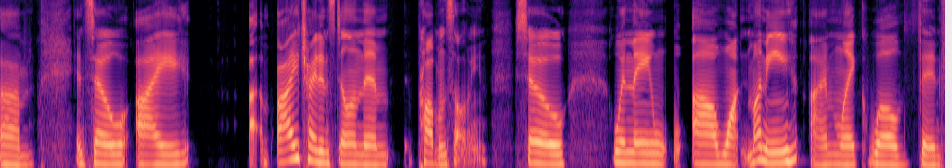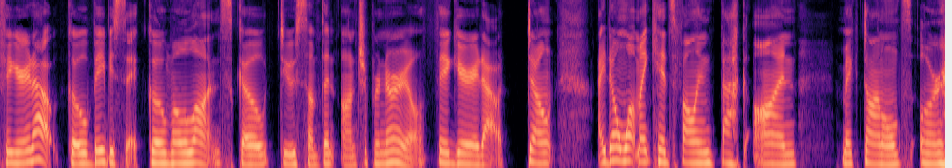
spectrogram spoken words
Um, and so I, I try to instill in them problem solving. So when they uh, want money, I'm like, well, then figure it out. Go babysit, go mow lawns, go do something entrepreneurial, figure it out. Don't, I don't want my kids falling back on McDonald's or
